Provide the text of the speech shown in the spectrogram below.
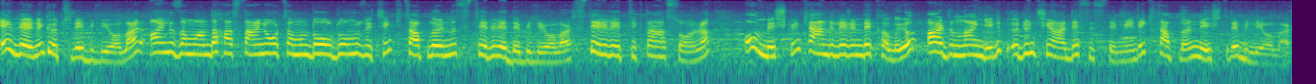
evlerine götürebiliyorlar. Aynı zamanda hastane ortamında olduğumuz için kitaplarını steril edebiliyorlar. Steril ettikten sonra 15 gün kendilerinde kalıyor. Ardından gelip ödünç iade sistemiyle kitaplarını değiştirebiliyorlar.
